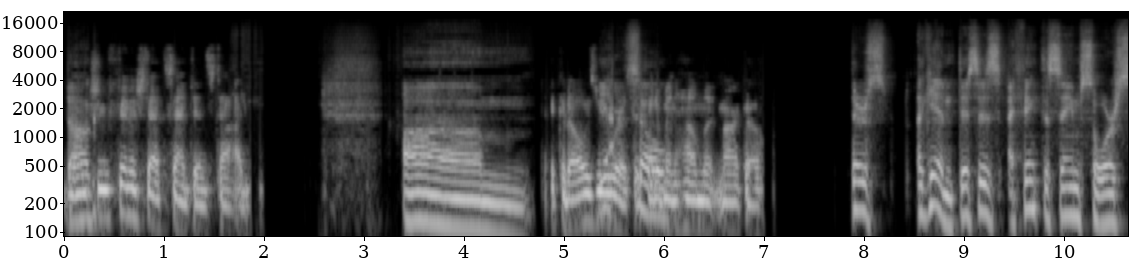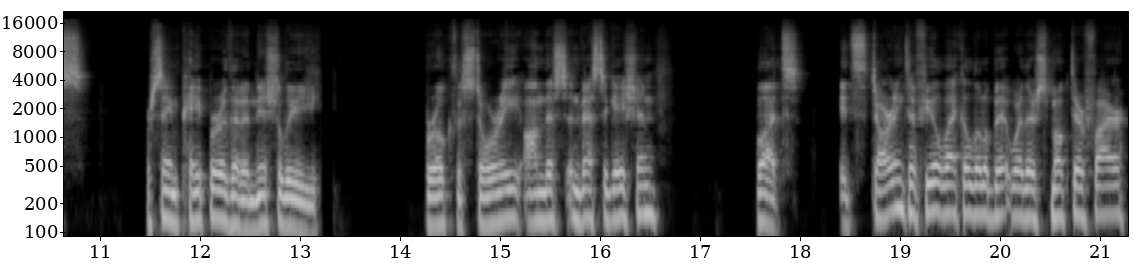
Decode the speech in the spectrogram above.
dog. Don't you finish that sentence, Todd. Um, It could always be Yeah, worse. it so- could have been Helmut Marko. there's again this is i think the same source or same paper that initially broke the story on this investigation but it's starting to feel like a little bit where there's smoke there fire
